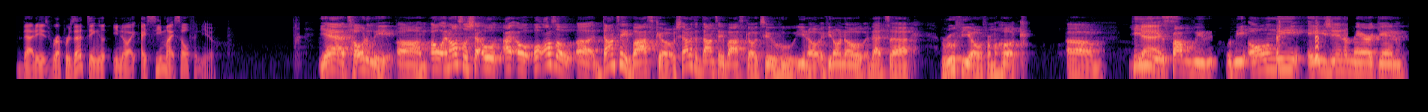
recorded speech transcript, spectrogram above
that is representing. You know, I, I see myself in you. Yeah, totally. Um, oh, and also, oh, I, oh, oh, also uh, Dante Basco. Shout out to Dante Basco too. Who you know, if you don't know, that's uh, Rufio from Hook. Um, he yes. is probably the only Asian American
